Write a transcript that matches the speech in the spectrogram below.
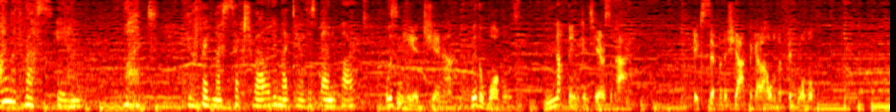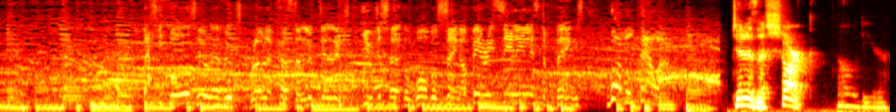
I'm with Russ, Ian. What? You're afraid my sexuality might tear this band apart? Listen here, Jenna. We're the Woggles. Nothing can tear us apart. Except for the shark that got a hold of the fifth wobble. Basketballs, hula hoops, roller coaster, loop de loops. You just heard the Woggle sing a very silly list of things. Wobble power! Jenna's a shark. Oh dear.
